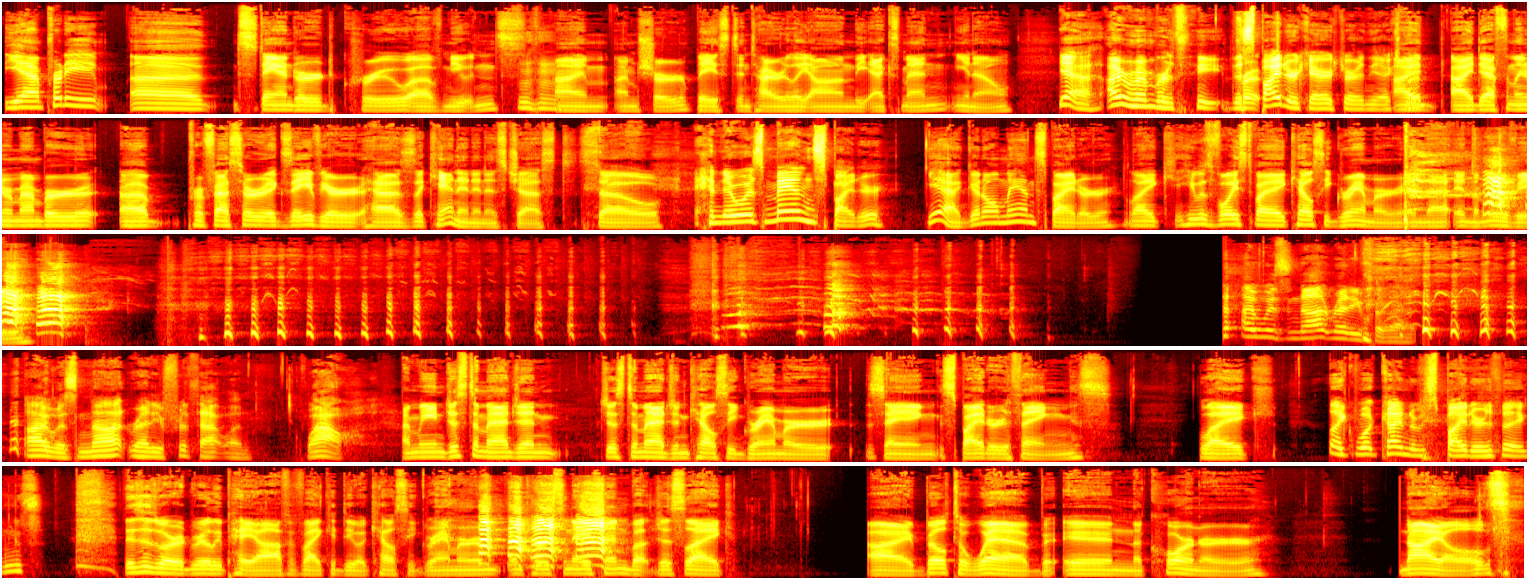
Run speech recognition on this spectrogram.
yeah, pretty uh standard crew of mutants. Mm-hmm. I'm I'm sure based entirely on the X Men. You know, Yeah, I remember the the For- spider character in the X I Men. I definitely remember uh, Professor Xavier has a cannon in his chest. So And there was Man Spider. yeah, good old man Spider. Like he was voiced by Kelsey Grammer in that in the movie. I was not ready for that. I was not ready for that one. Wow. I mean, just imagine, just imagine Kelsey Grammer saying spider things. Like Like what kind of spider things? this is where it'd really pay off if I could do a Kelsey Grammer impersonation, but just like I built a web in the corner. Niles.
